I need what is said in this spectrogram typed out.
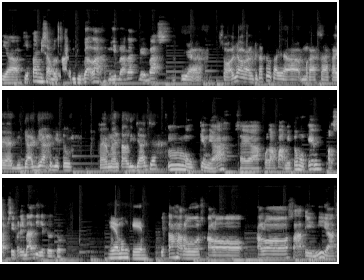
Ya kita bisa bersaing juga lah ibarat bebas. Iya soalnya orang kita tuh kayak merasa kayak dijajah gitu kayak mental dijajah hmm, mungkin ya. Saya kurang paham. Itu mungkin persepsi pribadi itu tuh. Iya mungkin. Kita harus kalau kalau saat ini ya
